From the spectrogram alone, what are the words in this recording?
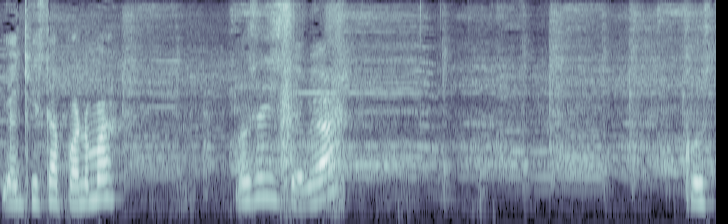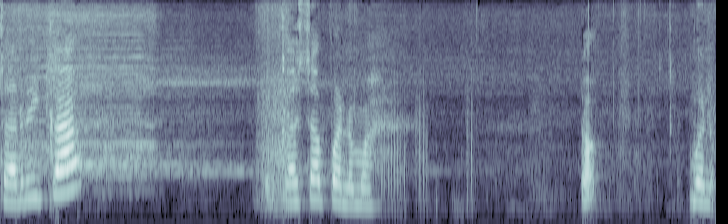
y aquí está Panamá. No sé si se vea. Costa Rica. Acá está Panamá. No. Bueno.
